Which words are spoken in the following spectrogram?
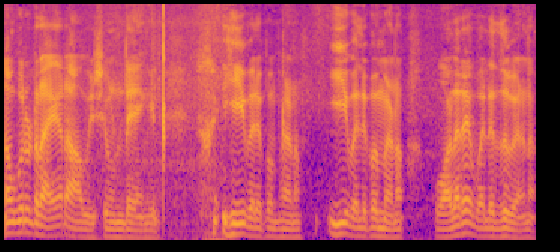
നമുക്കൊരു ഡ്രയർ ആവശ്യമുണ്ടെങ്കിൽ ഈ വലുപ്പം വേണം ഈ വലുപ്പം വേണം വളരെ വലുത് വേണം.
